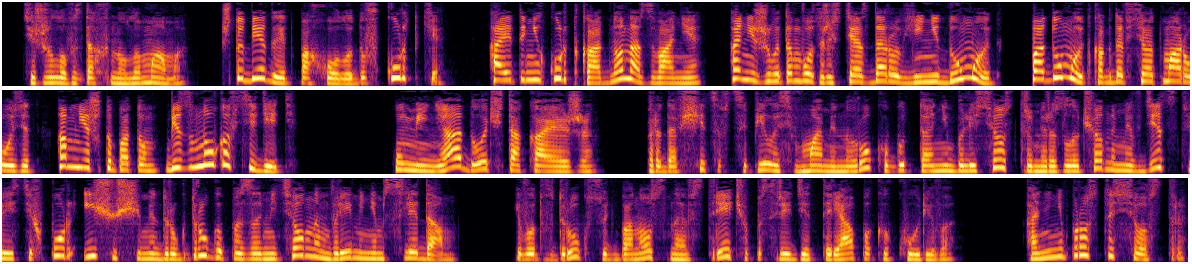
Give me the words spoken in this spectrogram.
— тяжело вздохнула мама, «что бегает по холоду в куртке. А это не куртка, одно название. Они же в этом возрасте о здоровье не думают, подумают, когда все отморозит. А мне что потом, без внуков сидеть?» «У меня дочь такая же», Продавщица вцепилась в мамину руку, будто они были сестрами, разлученными в детстве и с тех пор ищущими друг друга по заметенным временем следам. И вот вдруг судьбоносная встреча посреди тряпок и курева. Они не просто сестры,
